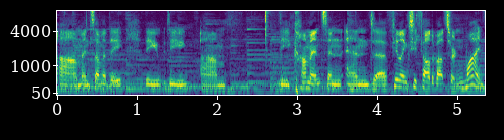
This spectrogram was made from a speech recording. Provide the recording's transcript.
um, and some of the the the um, the comments and, and uh, feelings he felt about certain wines.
